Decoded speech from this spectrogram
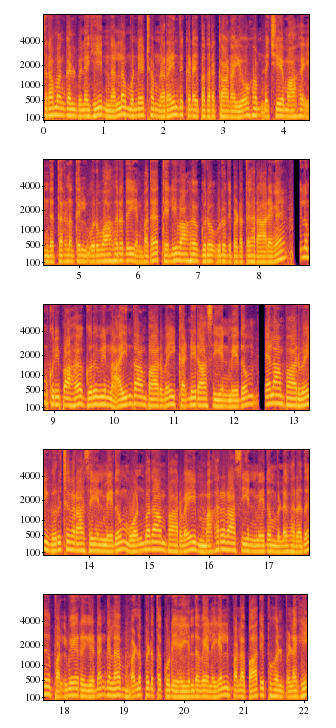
சிரமங்கள் விலகி நல்ல முன்னேற்றம் நிறைந்து கிடைப்பதற்கான யோகம் நிச்சயமாக இந்த தருணத்தில் உருவாகிறது என்பதை தெளிவாக குரு உறுதிப்படுத்துகிறாருங்க. மேலும் குறிப்பாக குருவின் ஐந்தாம் பார்வை கன்னிராசியின் மீதும் ஏழாம் பார்வை விருச்சக ராசியின் மீதும் ஒன்பதாம் பார்வை மகர ராசியின் மீதும் விழுகிறது. பல்வேறு இடங்களை வலுப்படுத்தக்கூடிய இந்த வேளையில் பல பாதிப்புகள் விலகி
